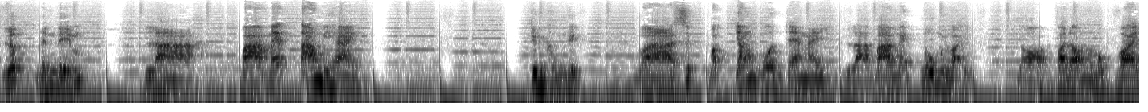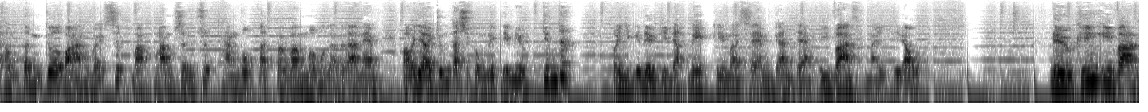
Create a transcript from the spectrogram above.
lúc đỉnh điểm là 3m82 kinh khủng thiệt. Và sức bật chắn của anh chàng này là 3m47 đó. Và đó là một vài thông tin cơ bản về sức bật năm sinh xuất Hàn quốc tịch vân vân muốn gặp được anh em. Và bây giờ chúng ta sẽ cùng đi tìm hiểu chính thức về những cái điều gì đặc biệt khi mà xem cái anh chàng Ivan này thi đấu. Điều khiến Ivan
